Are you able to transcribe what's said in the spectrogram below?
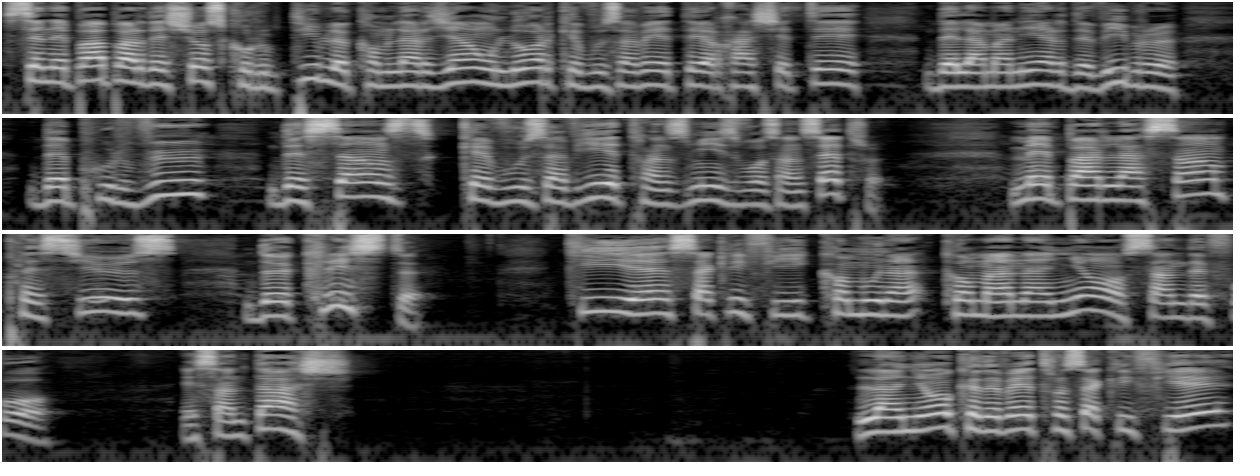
ce n'est pas par des choses corruptibles comme l'argent ou l'or que vous avez été rachetés de la manière de vivre dépourvu des sens que vous aviez transmis vos ancêtres, mais par la sang précieuse de Christ, qui est sacrifié comme, comme un agneau sans défaut et sans tâche. L'agneau qui devait être sacrifié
